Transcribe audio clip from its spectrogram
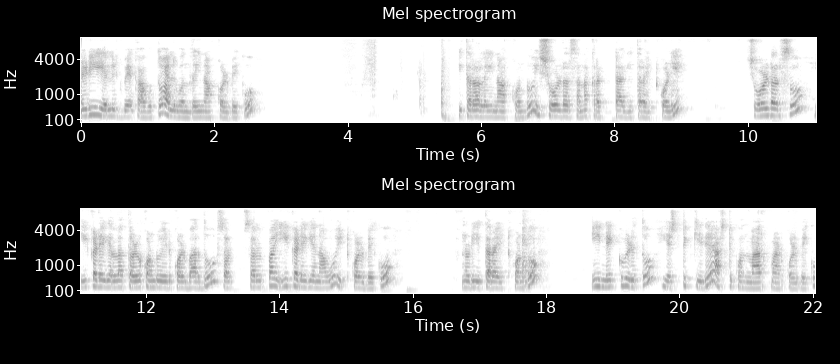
ರೆಡಿ ಎಲ್ಲಿಗೆ ಬೇಕಾಗುತ್ತೋ ಅಲ್ಲಿಗೆ ಒಂದು ಲೈನ್ ಹಾಕ್ಕೊಳ್ಬೇಕು ಈ ಥರ ಲೈನ್ ಹಾಕ್ಕೊಂಡು ಈ ಶೋಲ್ಡರ್ಸನ್ನು ಕರೆಕ್ಟಾಗಿ ಈ ಥರ ಇಟ್ಕೊಳ್ಳಿ. ಶೋಲ್ಡರ್ಸು ಈ ಕಡೆಗೆಲ್ಲ ತಳ್ಕೊಂಡು ಇಟ್ಕೊಳ್ಬಾರ್ದು. ಸ್ವಲ್ಪ ಸ್ವಲ್ಪ ಈ ಕಡೆಗೆ ನಾವು ಇಟ್ಕೊಳ್ಬೇಕು. ನೋಡಿ, ಈ ಥರ ಇಟ್ಕೊಂಡು ಈ ನೆಕ್ ಬಿಡ್ತು. ಎಷ್ಟಕ್ಕಿದೆ ಅಷ್ಟಕ್ಕೊಂದು ಮಾರ್ಕ್ ಮಾಡ್ಕೊಳ್ಬೇಕು.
